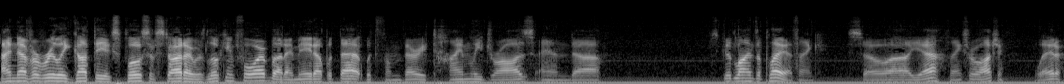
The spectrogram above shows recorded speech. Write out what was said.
I never really got the explosive start I was looking for, but I made up with that with some very timely draws and uh it's good lines of play, I think. So, uh, yeah, thanks for watching. Later.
